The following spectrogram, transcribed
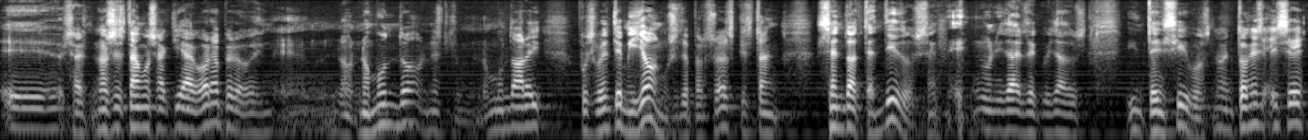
eh, o sea, nos estamos aquí agora, pero en, en, no, no mundo, neste, no mundo hai posiblemente millóns de persoas que están sendo atendidos en, en unidades de cuidados intensivos. ¿no? Entón, ese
